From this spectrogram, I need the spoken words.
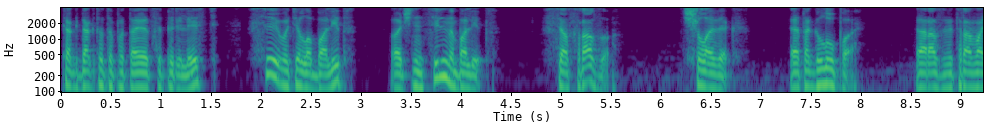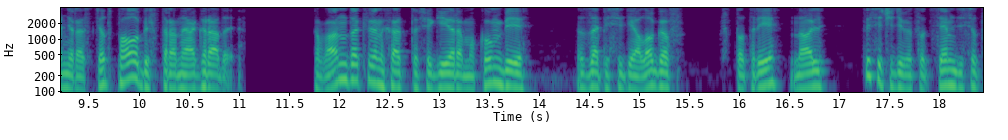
Когда кто-то пытается перелезть, все его тело болит, очень сильно болит. Всё сразу. Человек. Это глупо. А разве трава не растёт по обе стороны ограды? Кванда Квинхатта Фигиера Мукумби. Записи диалогов. 103, 0, 1970,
